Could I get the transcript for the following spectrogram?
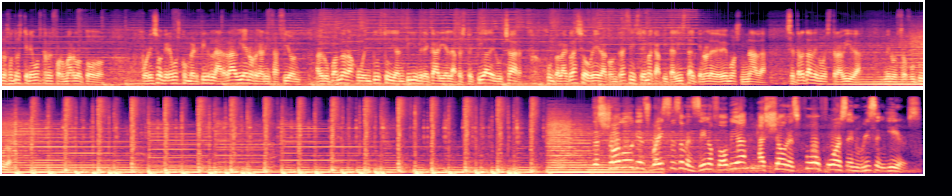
nosotros queremos transformarlo todo. Por eso queremos convertir la rabia en organización, agrupando a la juventud estudiantil y precaria en la perspectiva de luchar junto a la clase obrera contra este sistema capitalista al que no le debemos nada. Se trata de nuestra vida, de nuestro futuro. The struggle against racism and xenophobia has shown its full force in recent years.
